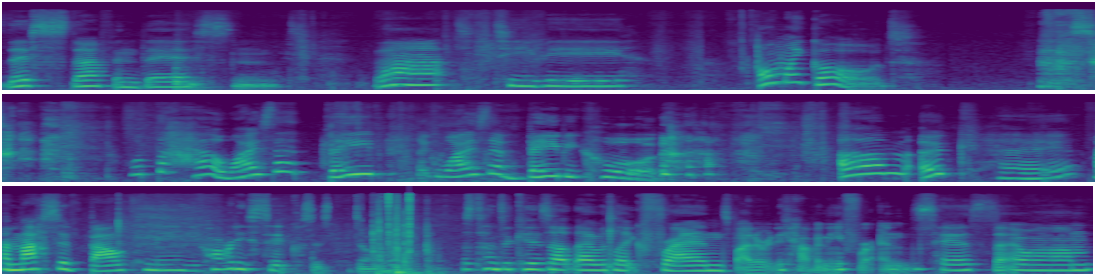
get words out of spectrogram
this stuff and this and that TV. Oh my god. What the hell? Why is there baby like why is there baby cord? um, okay. A massive balcony. You can't really see it because it's dark. There's tons of kids out there with like friends, but I don't really have any friends here, so um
